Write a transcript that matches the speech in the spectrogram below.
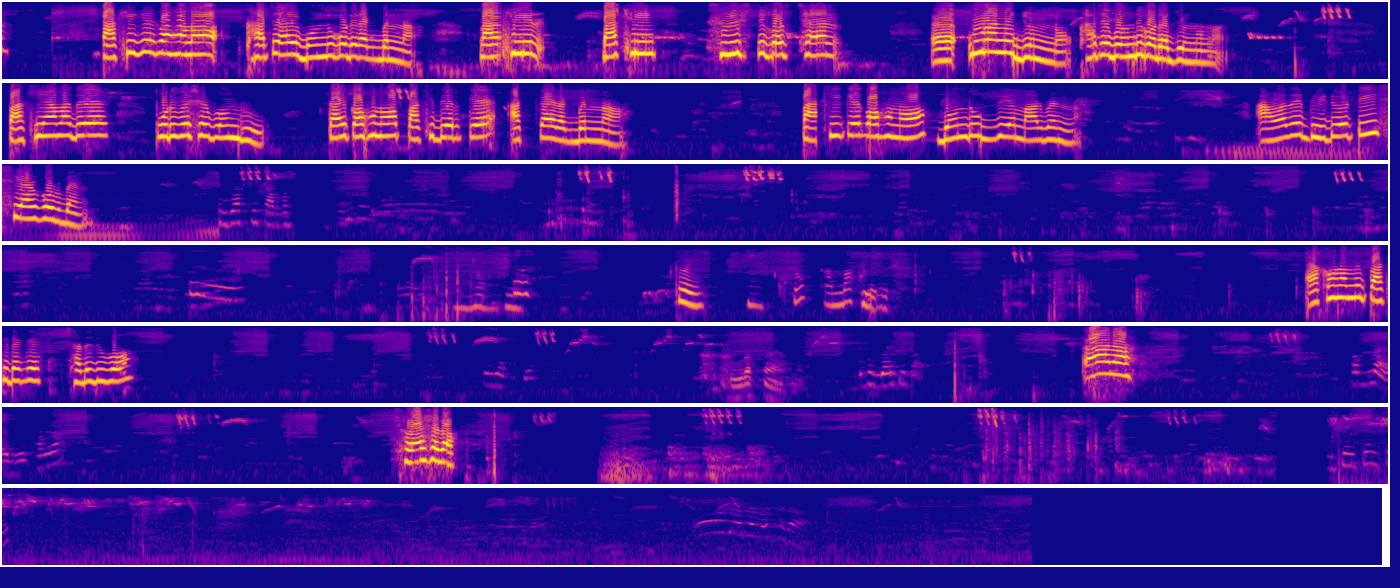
পাখিকে কখনো খাঁচায় বন্দি করে রাখবেন না। পাখির, পাখি সৃষ্টি করছেন উড়ানোর জন্য, খাঁচায় বন্দি করার জন্য নয়। পাখি আমাদের পরিবেশের বন্ধু, তাই কখনো পাখিদেরকে আটকায় রাখবেন না। পাখিকে কখনো বন্দুক দিয়ে মারবেন না। আমাদের ভিডিওটি শেয়ার করবেন। কই? কাম্বা খুলে গেছে এখন আমি পাখিটাকে ছেড়ে দিব। সরা সরা Tem, tem, tem.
